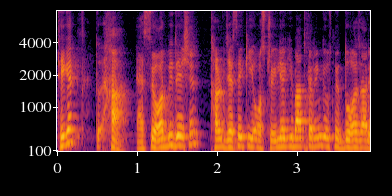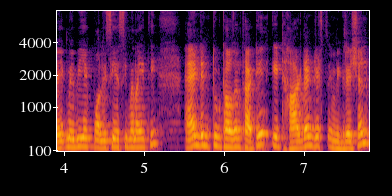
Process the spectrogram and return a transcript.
ठीक है? तो हाँ ऐसे और भी देश हैं। थर्ड जैसे कि ऑस्ट्रेलिया की बात करेंगे, उसने 2001 में भी एक पॉलिसी ऐसी बनाई थी। And in 2013 it hard and its immigration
